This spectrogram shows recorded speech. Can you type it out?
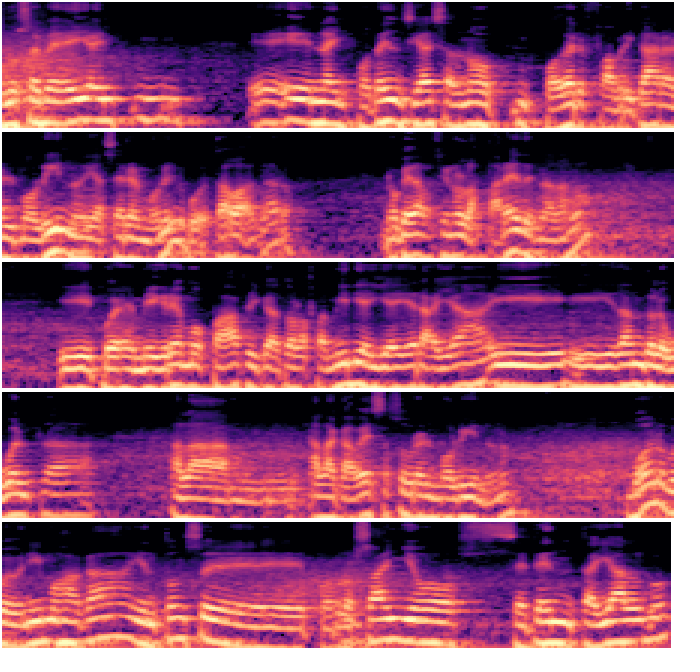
uno se veía mm, eh, en la impotencia esa de no poder fabricar el molino y hacer el molino, porque estaba, claro, no quedaba sino las paredes nada más. Y pues emigremos para África toda la familia y era allá y dándole vuelta a la, a la cabeza sobre el molino. ¿no? Bueno, pues venimos acá y entonces por los años 70 y algo,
